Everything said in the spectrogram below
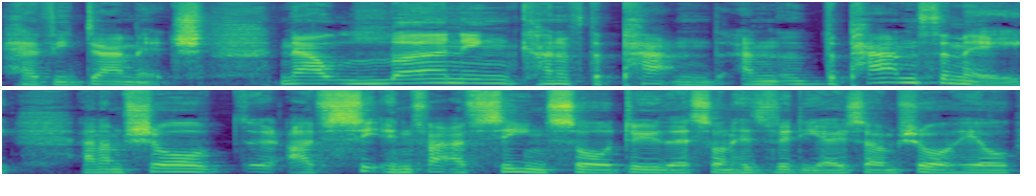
heavy damage. Now, learning kind of the pattern and the pattern for me, and I'm sure uh, I've seen. In fact, I've seen Saur do this on his video, so I'm sure he'll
